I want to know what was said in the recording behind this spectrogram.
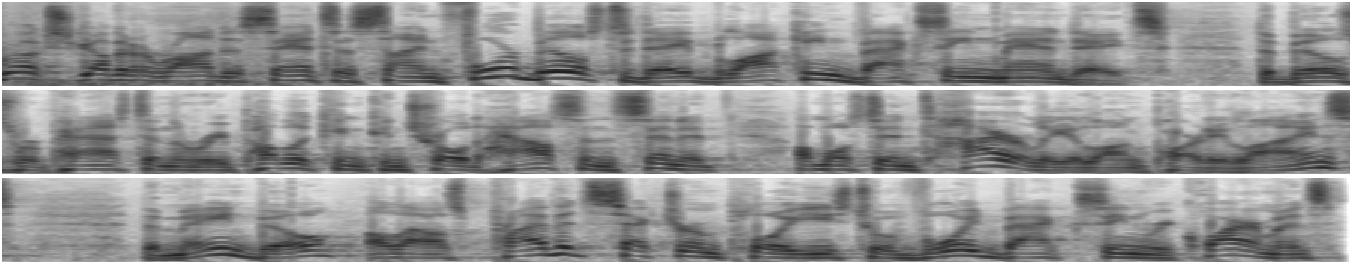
Brooks, Governor Ron DeSantis signed four bills today blocking vaccine mandates. The bills were passed in the Republican controlled House and Senate almost entirely along party lines. The main bill allows private sector employees to avoid vaccine requirements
